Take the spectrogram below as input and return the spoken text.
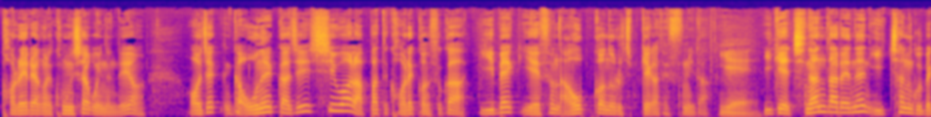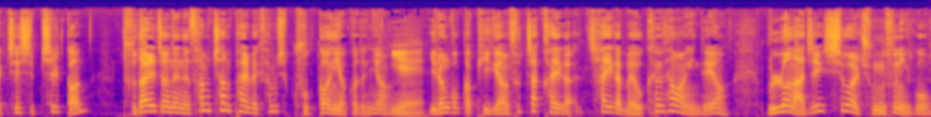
거래량을 공시하고 있는데요. 어제 그러니까 오늘까지 10월 아파트 거래 건수가 269건으로 집계가 됐습니다. 예. 이게 지난달에는 2,977건, 두 달 전에는 3,839건이었거든요. 예. 이런 것과 비교하면 숫자 차이가, 차이가 매우 큰 상황인데요. 물론 아직 10월 중순이고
